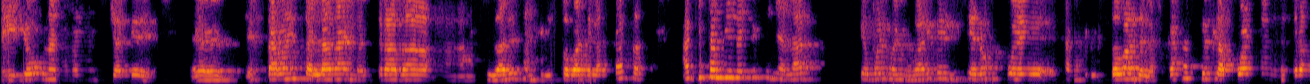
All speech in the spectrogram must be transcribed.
ello, una nave industrial que eh, estaba instalada en la entrada a Ciudad de San Cristóbal de las Casas. Aquí también hay que señalar que, bueno, el lugar que eligieron fue San Cristóbal de las Casas, que es la puerta de entrada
